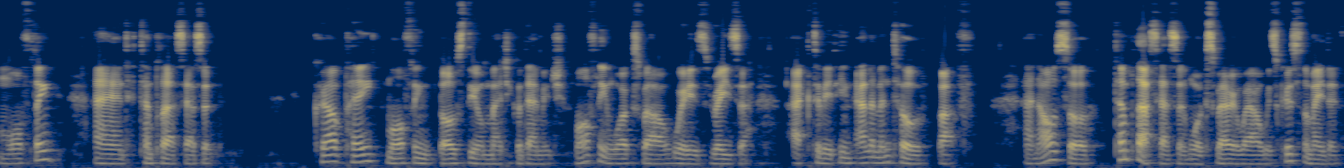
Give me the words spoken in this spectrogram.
Morphling, and Templar Assassin. Pain, Morphling both deal magical damage. Morphling works well with Razor, activating Elemental buff. And also, Templar Assassin uh, works very well with Crystal Maiden.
